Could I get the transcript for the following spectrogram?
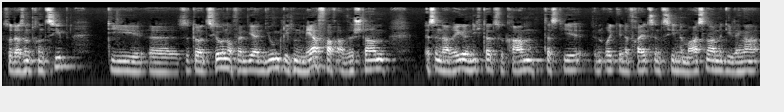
sodass im Prinzip die äh, Situation, auch wenn wir einen Jugendlichen mehrfach erwischt haben, es in der Regel nicht dazu kam, dass die in eine freizuentziehende Maßnahme, die länger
